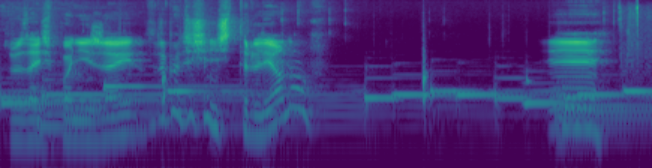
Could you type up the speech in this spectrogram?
Żeby zejść poniżej. Tylko 10 trylionów? Eee.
